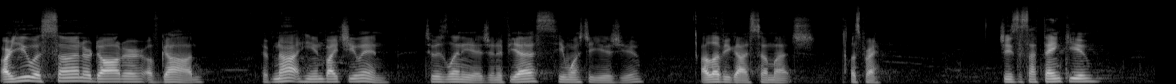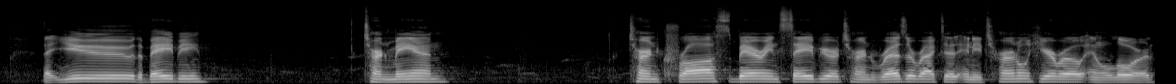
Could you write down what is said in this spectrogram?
Are you a son or daughter of God? If not, He invites you in to His lineage, and if yes, He wants to use you. I love you guys so much. Let's pray. Jesus, I thank you that you, the baby, turned man, turned cross bearing Savior, turned resurrected and eternal hero and Lord,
